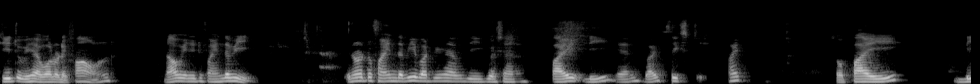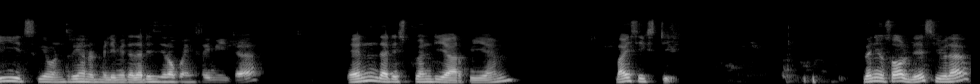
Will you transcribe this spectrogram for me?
T2 we have already found. Now we need to find the V. In order to find the V, what we have the equation pi d n by 60, right? So pi d it's given 300 millimeter, that is 0.3 meter. N that is 20 rpm by 60. When you solve this, you will have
